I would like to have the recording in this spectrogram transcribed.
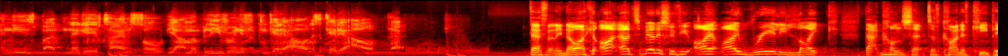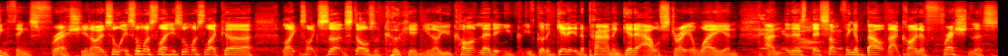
in these bad negative times. So yeah, I'm a believer and if we can get it out, let's get it out. Like Definitely. No, I, can, I uh, to be honest with you, I, I really like that concept of kind of keeping things fresh. You know, it's all, it's almost like it's almost like uh like like certain styles of cooking. You know, you can't let it. You, you've got to get it in the pan and get it out straight away. And and there's there's something about that kind of freshness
